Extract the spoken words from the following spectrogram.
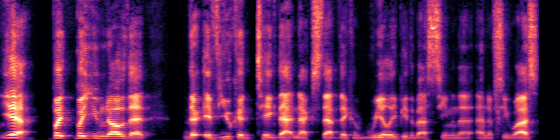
yeah, but but you know that there, if you could take that next step, they could really be the best team in the NFC West.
